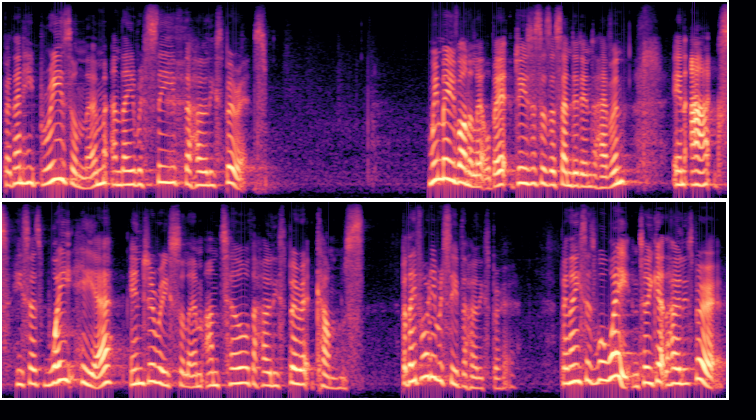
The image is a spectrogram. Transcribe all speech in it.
But then he breathes on them and they receive the Holy Spirit. We move on a little bit. Jesus has ascended into heaven. In Acts, he says, Wait here in Jerusalem until the Holy Spirit comes. But they've already received the Holy Spirit. But then he says, Well, wait until you get the Holy Spirit.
